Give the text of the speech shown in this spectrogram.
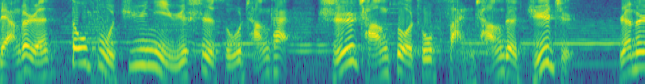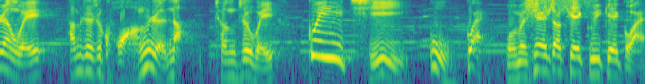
两个人都不拘泥于世俗常态，时常做出反常的举止，人们认为他们这是狂人呐、啊，称之为归奇故怪。我们现在叫该归该怪，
